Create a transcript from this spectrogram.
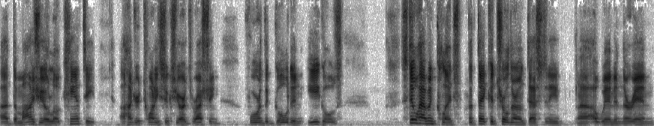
Uh, DiMaggio Locanti, 126 yards rushing for the Golden Eagles. Still haven't clinched, but they control their own destiny. Uh, a win and they're in,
